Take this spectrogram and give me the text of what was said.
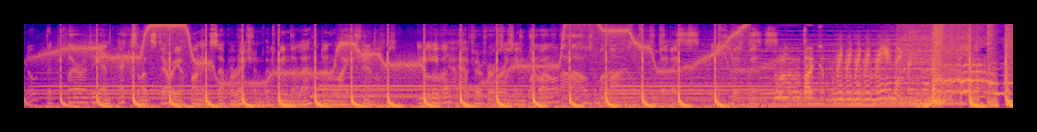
Note the clarity and excellent stereophonic separation between the left and right channels, even after traversing 12,000 miles through space. Remix.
